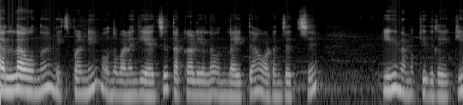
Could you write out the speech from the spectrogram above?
நல்லா ஒன்று மிக்ஸ் பண்ணி ஒன்று வணங்கியாச்சு. தக்காளியெல்லாம் ஒன்று லைட்டாக உடஞ்சிச்சு இனி நமக்கு இதிலேக்கு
